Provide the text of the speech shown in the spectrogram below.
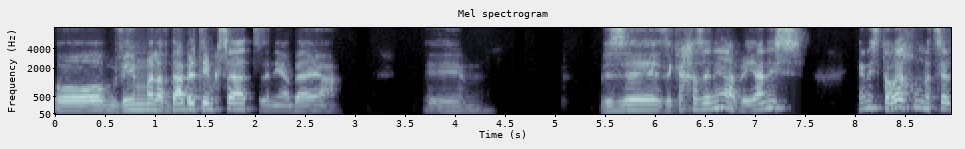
או מביאים עליו דאבלטים קצת, זה נהיה בעיה. אמ, וזה ככה זה נראה, ויאניס, יאניס, אתה רואה איך הוא מנצל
